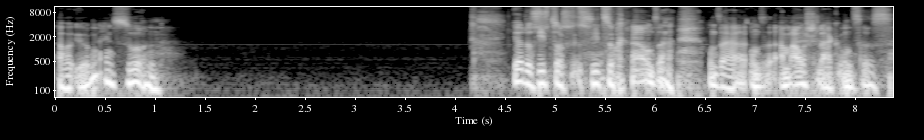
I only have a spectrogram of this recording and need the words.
Aber irgendein Surren. Ja, das Sieht, ist so, das. sieht sogar unser, unser, unser, am Ausschlag unseres.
